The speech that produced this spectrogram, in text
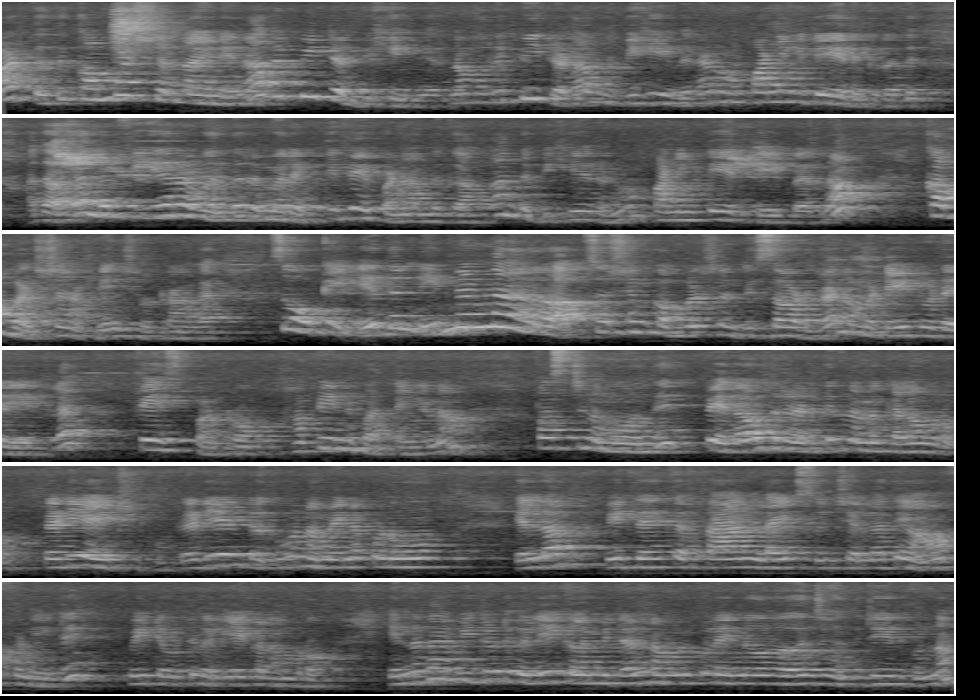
அடுத்தது கம்பல்ஷன்னா என்னன்னா ரிப்பீட்டட் பிஹேவியர் நம்ம ரிப்பீட்டடாக அந்த பிஹேவியரை நம்ம பண்ணிக்கிட்டே இருக்கிறது. அதாவது அந்த ஃபியரை வந்து நம்ம ரெக்டிஃபை பண்ணதுக்காக அந்த பிஹேவியரை நம்ம பண்ணிக்கிட்டே இருக்கிற பேர் தான் கம்பல்ஷன் அப்படின்னு சொல்கிறாங்க ஸோ ஓகே எது என்னென்ன அப்சஷன் கம்பல்ஷன் டிசார்டரை நம்ம டே டு டே லைஃப்பில் ஃபேஸ் பண்ணுறோம் அப்படின்னு பார்த்தீங்கன்னா ஃபஸ்ட்டு நம்ம வந்து இப்போ ஏதாவது ஒரு இடத்துக்கு நம்ம கிளம்புறோம். ரெடி ஆகிட்டு இருக்கோம். ரெடி ஆகிட்டு இருக்கும்போது நம்ம என்ன பண்ணுவோம்? எல்லாம் வீட்டில் இருக்க ஃபேன் லைட் சுவிட்ச் எல்லாத்தையும் ஆஃப் பண்ணிவிட்டு வீட்டை விட்டு வெளியே கிளம்புறோம். என்னதான் வீட்டை விட்டு வெளியே கிளம்பிட்டாலும் நம்மளுக்குள்ள என்ன ஒரு urge வந்துட்டே இருக்குன்னா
